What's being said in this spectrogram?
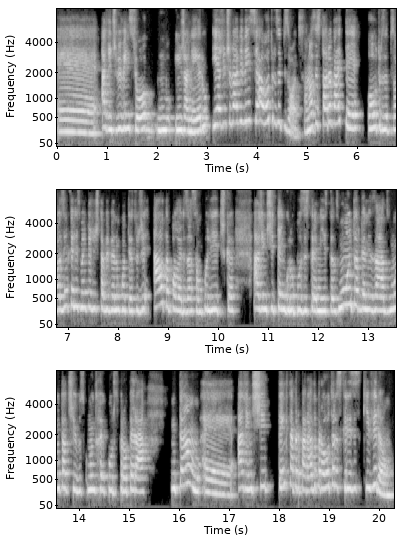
é, a gente vivenciou no, em janeiro e a gente vai vivenciar outros episódios. A nossa história vai ter outros episódios. Infelizmente, a gente está vivendo um contexto de alta polarização política. A gente tem grupos extremistas muito organizados, muito ativos, com muito recurso para operar. Então, é, a gente tem que estar preparado para outras crises que virão.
